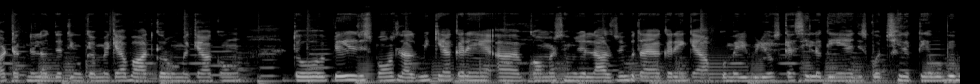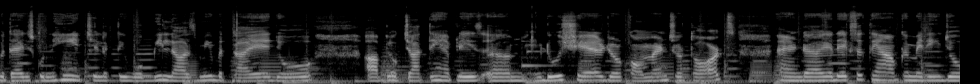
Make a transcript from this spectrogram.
अटकने लग जाती हूँ कि मैं क्या बात करूँ मैं क्या कहूँ। तो प्लीज़ रिस्पॉन्स लाजमी किया करें कॉमेंट्स में मुझे लाजमी बताया करें कि आपको मेरी वीडियोस कैसी लगी हैं जिसको अच्छी लगती है वो भी बताएँ जिसको नहीं अच्छी लगती वो भी लाजमी बताए जो आप लोग चाहते हैं। Please do share your comments your thoughts and ये देख सकते हैं आपके मेरी जो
